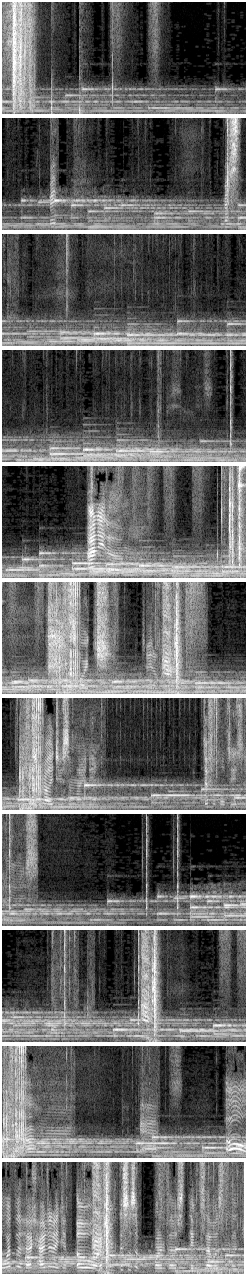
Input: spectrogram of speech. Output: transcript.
Rest in Um. Oh, what the heck? How did I get? Oh, I think this was a, one of those things that was in the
